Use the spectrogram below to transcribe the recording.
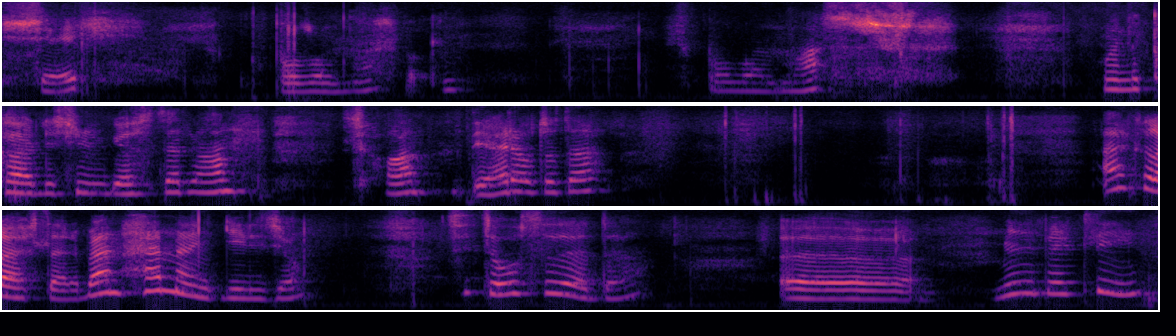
şey balonlar bakın. Şu balonlar. Bunu kardeşim gösteremem. Şu an diğer odada. Arkadaşlar ben hemen geleceğim. Siz de o sırada ee, beni bekleyin.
